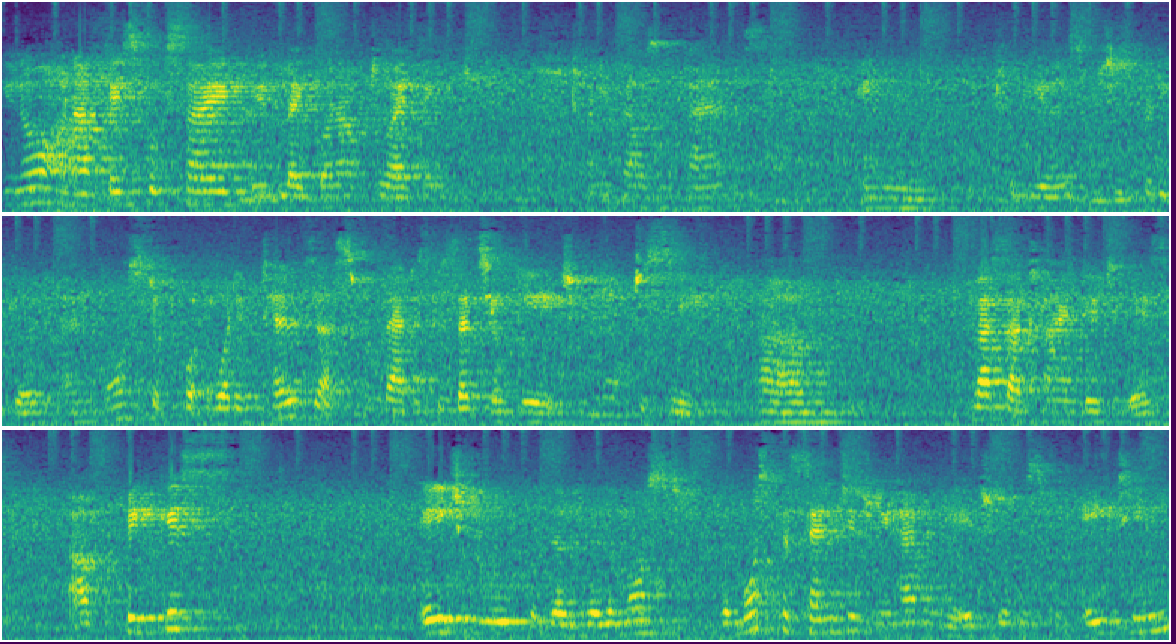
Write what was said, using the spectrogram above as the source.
You know, on our Facebook site, we've like gone up to, I think, 20,000 fans in years, which is pretty good. And most of what, what it tells us from that is because that's your gauge to see. Um, plus our client database. Our biggest age group, the, the, the most the most percentage we have in the age group is from 18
